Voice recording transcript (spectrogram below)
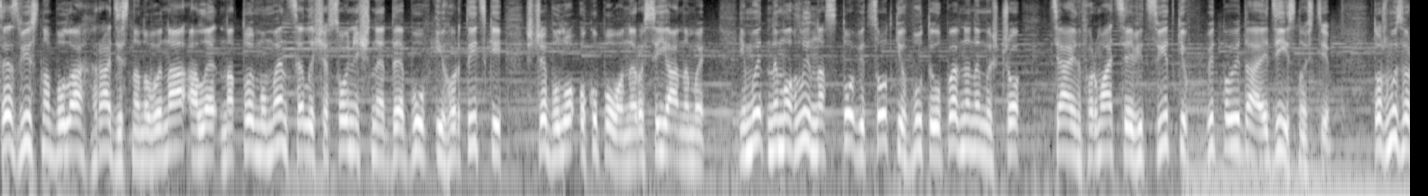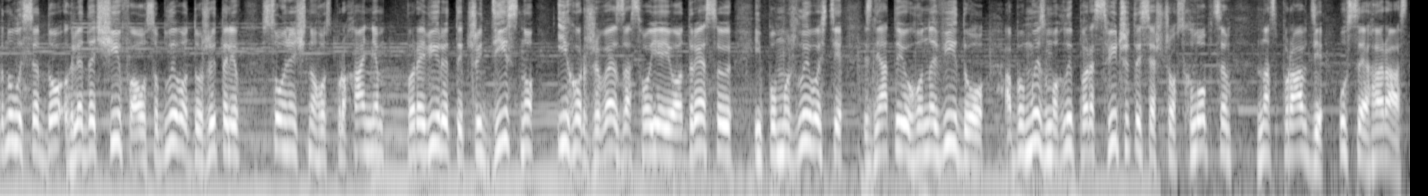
Це, звісно, була радісна новина, але на той момент селище Сонячне, де був Ігор Тицький, ще було окуповане росіянами. І ми не могли на 100% бути упевненими, що ця інформація від свідків відповідає дійсності. Тож ми звернулися до глядачів, а особливо до жителів сонячного з проханням перевірити, чи дійсно Ігор живе за своєю адресою, і по можливості зняти його на відео, аби ми змогли пересвідчитися, що з хлопцем насправді усе гаразд.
